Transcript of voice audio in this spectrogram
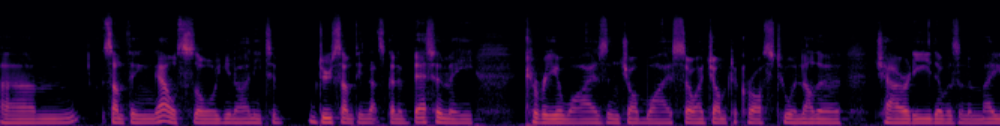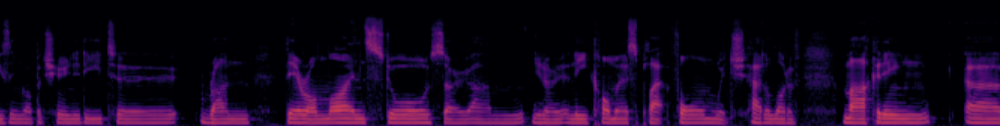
um, something else, or you know, I need to do something that's going to better me career wise and job wise. So I jumped across to another charity. There was an amazing opportunity to run their online store. So, um, you know, an e commerce platform which had a lot of marketing. Uh,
